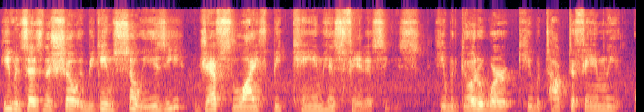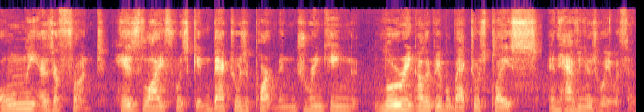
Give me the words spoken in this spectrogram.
He even says in the show it became so easy, Jeff's life became his fantasies. He would go to work, he would talk to family only as a front. His life was getting back to his apartment, drinking, luring other people back to his place, and having his way with them.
